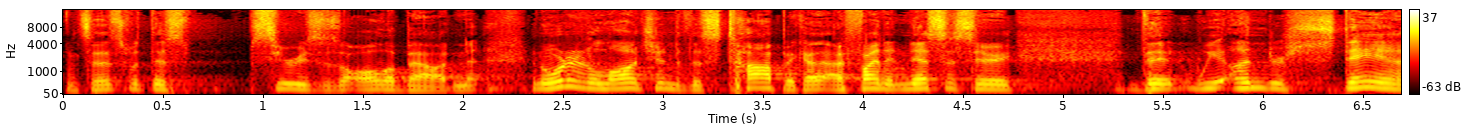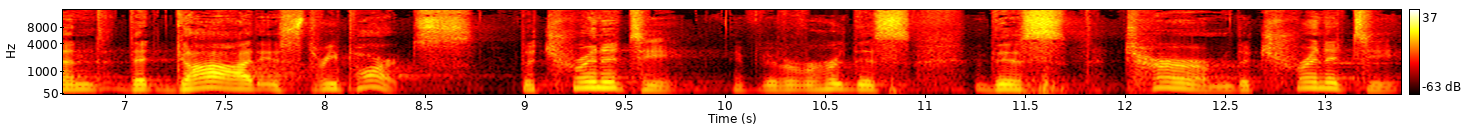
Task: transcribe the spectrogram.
And so that's what this series is all about. And in order to launch into this topic, I, I find it necessary that we understand that God is three parts the Trinity. If you've ever heard this, this term, the Trinity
